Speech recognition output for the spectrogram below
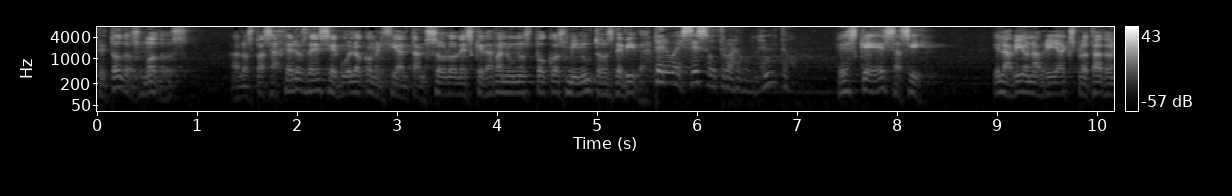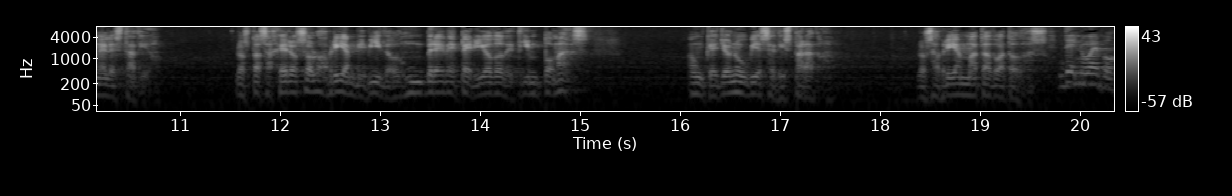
De todos modos, a los pasajeros de ese vuelo comercial tan solo les quedaban unos pocos minutos de vida. Pero ese es otro argumento. Es que es así. El avión habría explotado en el estadio. Los pasajeros solo habrían vivido un breve periodo de tiempo más. Aunque yo no hubiese disparado. Los habrían matado a todos. De nuevo,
